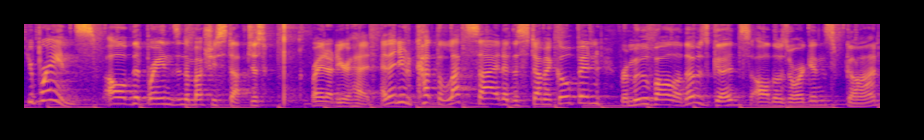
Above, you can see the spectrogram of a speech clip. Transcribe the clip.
your brains. All of the brains and the mushy stuff just right out of your head. And then you would cut the left side of the stomach open, remove all of those goods, all those organs, gone,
